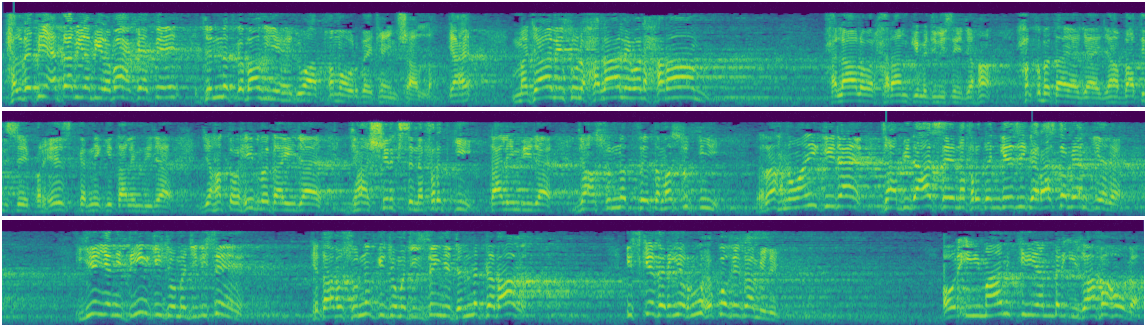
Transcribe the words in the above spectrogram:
حضرت عطا بھی ابھی رباح کہتے ہیں، جنت کا باغ یہ ہے جو آپ ہم اور بیٹھے ہیں انشاءاللہ۔ کیا ہے؟ مجالس الحلال والحرام۔ حلال اور حرام کی مجلسیں جہاں حق بتایا جائے، جہاں باطل سے پرہیز کرنے کی تعلیم دی جائے، جہاں توحید بتائی جائے، جہاں شرک سے نفرت کی تعلیم دی جائے، جہاں سنت سے تمسک کی رہنمائی کی جائے، جہاں بداعت سے نفرت انگیزی کا راستہ بیان کیا جائے۔ یہ یعنی دین کی جو مجلسیں ہیں کتاب و سنت کی جو مجلسیں یہ جنت کا باغ اس کے ذریعے روح کو غذا ملے گی۔ اور ایمان کے اندر اضافہ ہوگا۔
